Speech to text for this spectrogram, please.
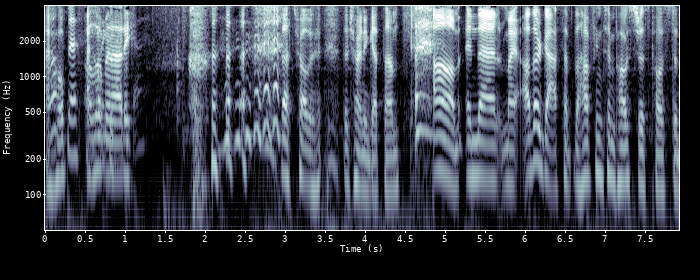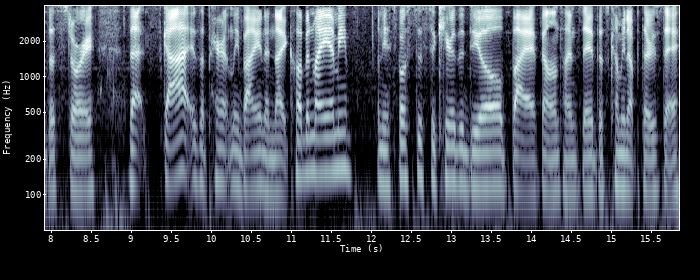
I Will hope Smith's Illuminati. like- that's probably they're trying to get them. Um, and then my other gossip, the Huffington Post just posted this story that Scott is apparently buying a nightclub in Miami, and he's supposed to secure the deal by Valentine's Day, this coming up Thursday.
